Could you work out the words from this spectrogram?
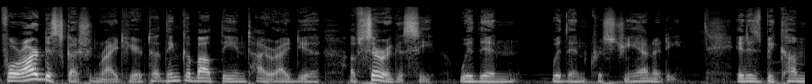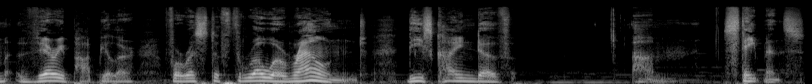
for our discussion right here, to think about the entire idea of surrogacy within within Christianity. It has become very popular for us to throw around these kind of um, statements.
